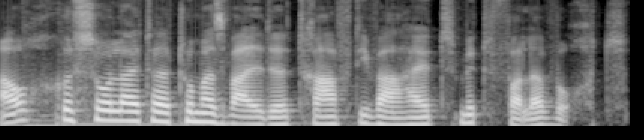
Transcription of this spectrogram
Auch Ressortleiter Thomas Walde traf die Wahrheit mit voller Wucht.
